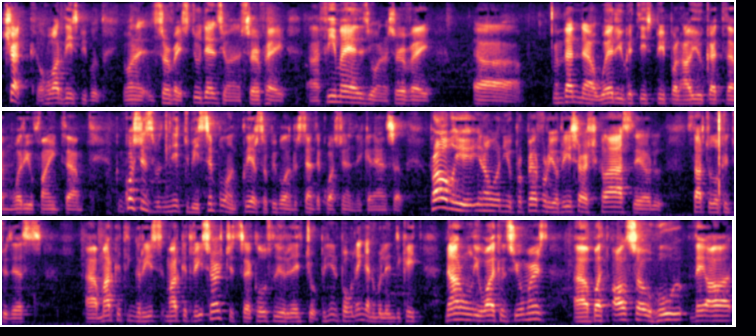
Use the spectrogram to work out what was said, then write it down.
check who are these people. You want to survey students. You want to survey females. You want to survey and then uh, where do you get these people, how you get them, where do you find them. Questions need to be simple and clear so people understand the question and they can answer. Probably, you know, when you prepare for your research class, they'll start to look into this. Uh, marketing res- market research, it's uh, closely related to opinion polling and will indicate not only why consumers, uh, but also who they are,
